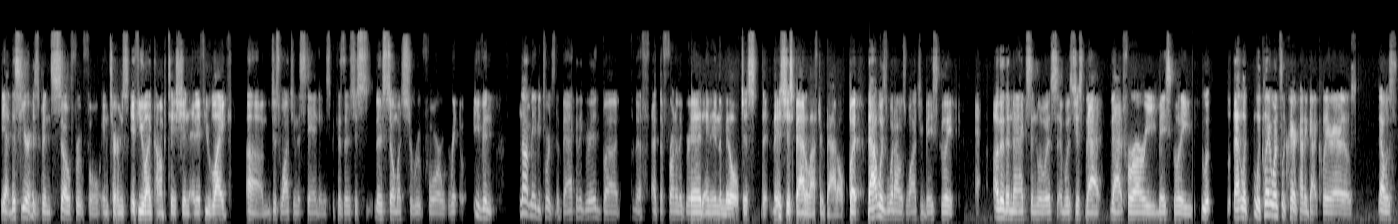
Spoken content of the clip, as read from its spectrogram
yeah, this year has been so fruitful in terms if you like competition and if you like um just watching the standings because there's just there's so much to root for even not maybe towards the back of the grid but the, at the front of the grid and in the middle just there's just battle after battle but that was what i was watching basically other than Max and Lewis, it was just that that Ferrari basically that Le- Leclerc once Leclerc kind of got clear air. That was that was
